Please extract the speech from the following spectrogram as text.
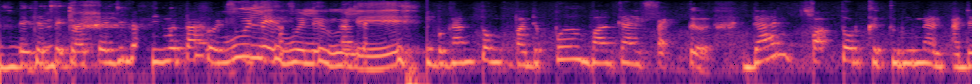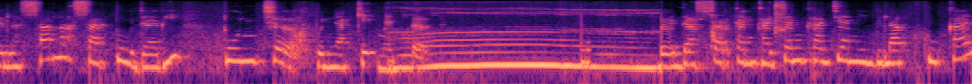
Dia kata Kelantan juga 5 tahun. boleh, boleh, boleh. bergantung kepada pelbagai faktor dan faktor keturunan adalah salah satu dari punca penyakit mental. Ah. Berdasarkan kajian-kajian yang dilakukan,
